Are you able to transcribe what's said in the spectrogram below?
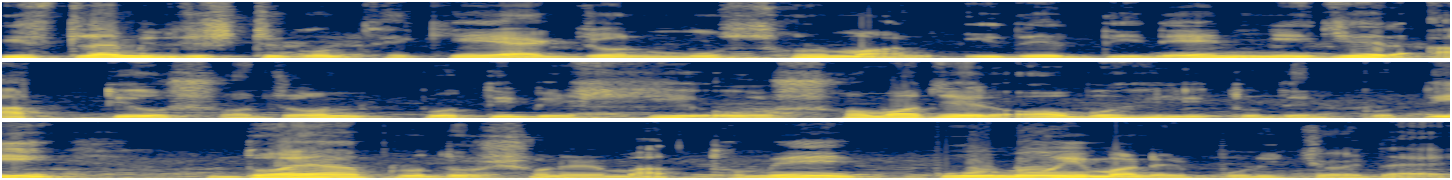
ইসলামী দৃষ্টিকোণ থেকে একজন মুসলমান ঈদের দিনে নিজের আত্মীয় স্বজন প্রতিবেশী ও সমাজের অবহেলিতদের প্রতি দয়া প্রদর্শনের মাধ্যমে পূর্ণ ইমানের পরিচয় দেয়।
